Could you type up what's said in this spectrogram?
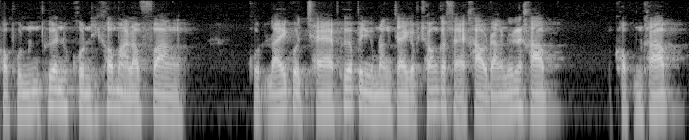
ขอบคุณเพื่อนๆทุกคนที่เข้ามารับฟัง กดไลค์กดแชร์เพื่อเป็นกำลังใจกับช่องกระแสข่าวดังด้วยนะครับ ขอบคุณครับ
